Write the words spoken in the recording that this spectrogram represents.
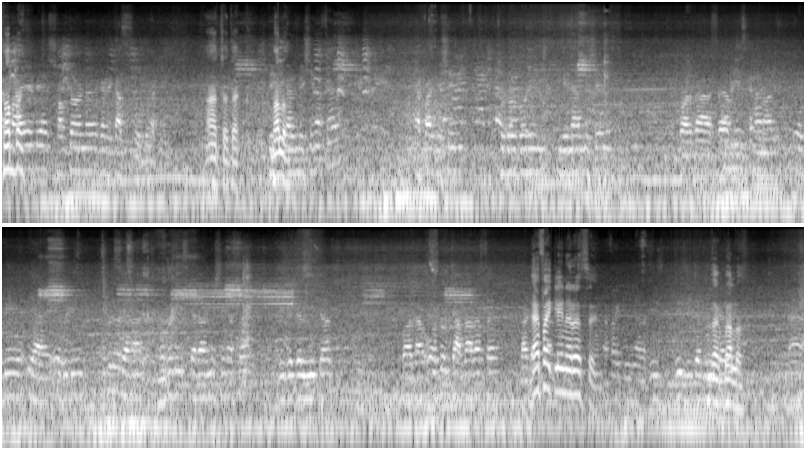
সব সব ধরনের এখানে কাজ করবে আচ্ছা যাক ভালো। মেশিন আছে। এফআই মেশিন ছোট বড়ি ক্লিনার মেশিন পর্দা আছে। আমার A B ABD scanner OBD scanner machine আছে ডিজিটাল মিটার অটো চার্জার আছে এফআই ক্লিনার আছে। এফআই ক্লিনার ডিজিটাল ভালো। হ্যাঁ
